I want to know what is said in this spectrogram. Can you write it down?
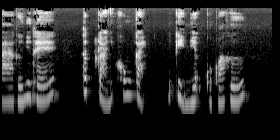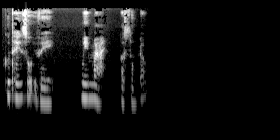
Và cứ như thế, tất cả những khung cảnh, những kỷ niệm của quá khứ cứ thế dội về, mê mải và sống động.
